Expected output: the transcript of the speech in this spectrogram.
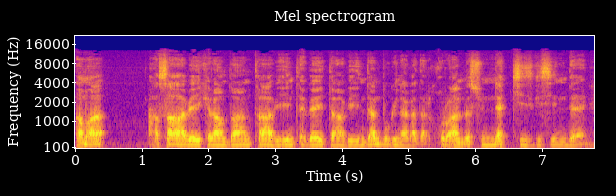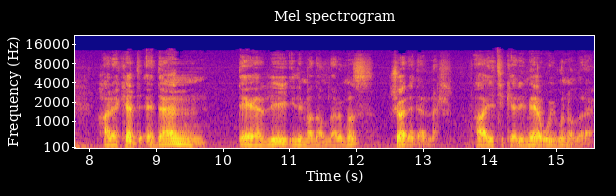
Ama sahabe-i kiramdan, tabi'in, tebe tabi'inden bugüne kadar Kur'an ve sünnet çizgisinde hareket eden değerli ilim adamlarımız şöyle derler. Ayeti kerimeye uygun olarak.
